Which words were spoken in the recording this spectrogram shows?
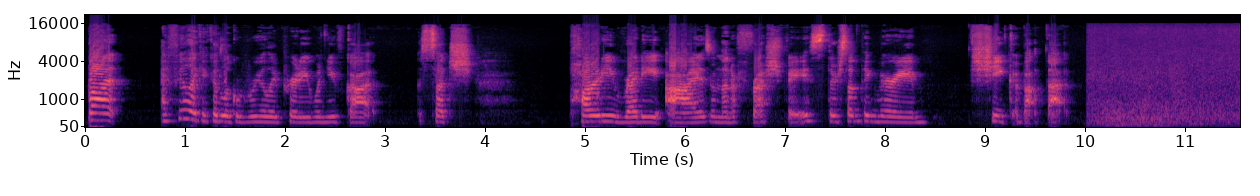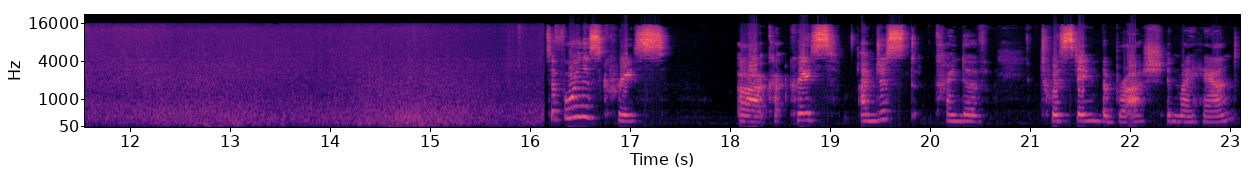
But I feel like it could look really pretty when you've got such party ready eyes and then a fresh face. There's something very chic about that. So for this crease, uh, cut crease, I'm just kind of twisting the brush in my hand,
